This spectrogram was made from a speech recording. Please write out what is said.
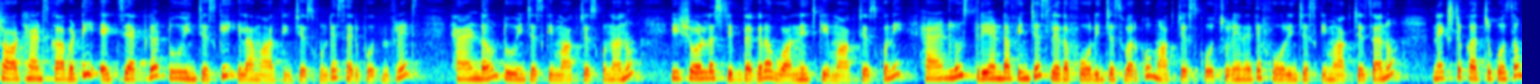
షార్ట్ హ్యాండ్స్ కాబట్టి ఎగ్జాక్ట్గా టూ ఇంచెస్కి ఇలా మార్కింగ్ చేసుకుంటే సరిపోతుంది ఫ్రెండ్స్ హ్యాండ్ డౌన్ టూ ఇంచెస్కి మార్క్ చేసుకున్నాను. ఈ షోల్డర్ స్ట్రిప్ దగ్గర వన్ ఇంచ్కి మార్క్ చేసుకుని hand loose three and half inches లేదా ఫోర్ ఇంచెస్ వరకు మార్క్ చేసుకోవచ్చు. నేనైతే ఫోర్ ఇంచెస్కి మార్క్ చేశాను. నెక్స్ట్ ఖర్చు కోసం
